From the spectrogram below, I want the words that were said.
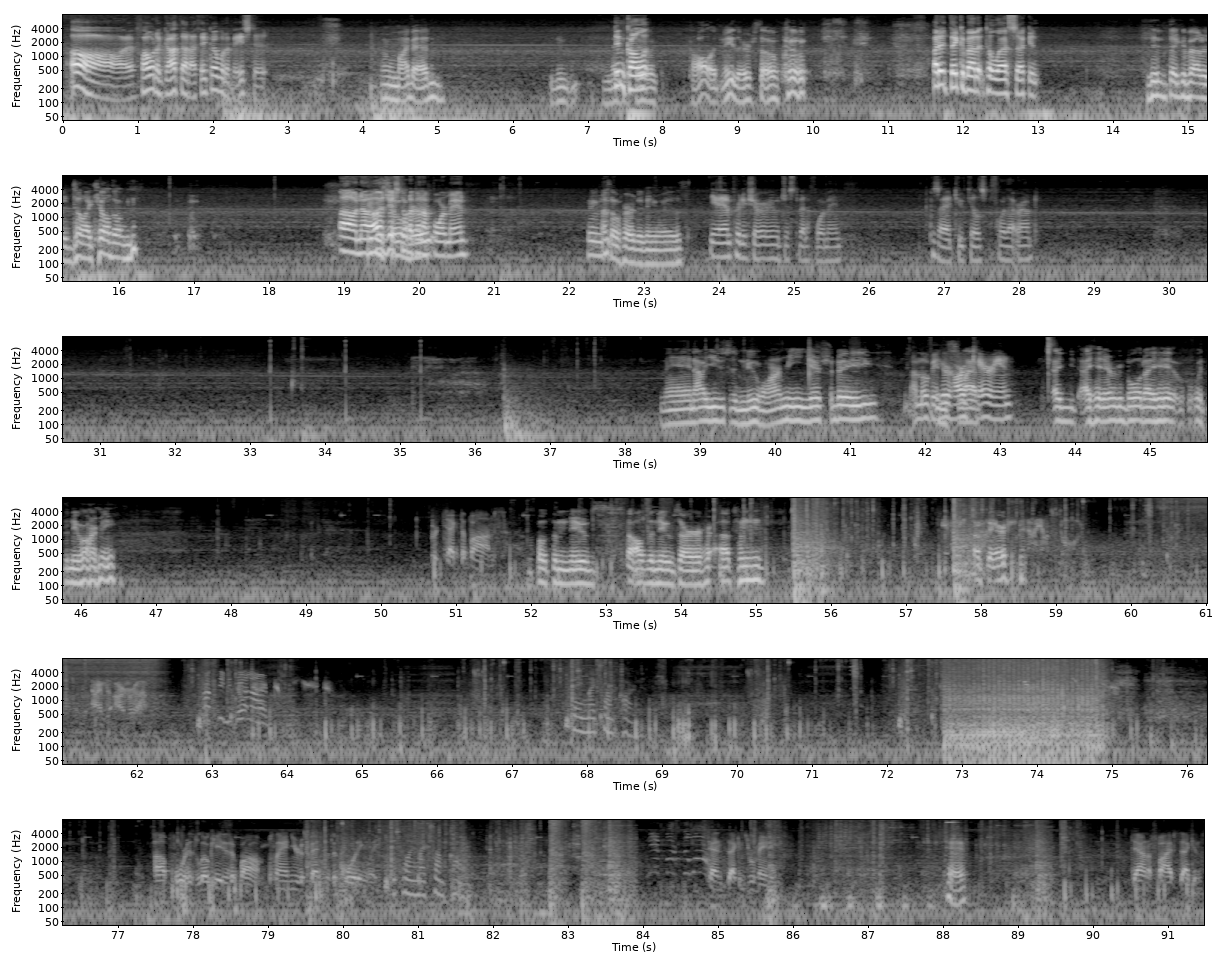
Oh, if I would have got that, I think I would have aced it. Oh, my bad. You Didn't call it. Call it neither. So I didn't think about it till last second. didn't think about it until I killed him. Oh no, He it was just so would have been a four man. He was I'm- so hurt, anyways. Yeah, I'm pretty sure it would just have been a four man. Because I had two kills before that round. Man, I used a new army yesterday. I'm over here hard slap. carrying. I, I hit every bullet I hit with the new army. Protect the bombs. Both the noobs, all the noobs are up and up there. Playing my trump card. Op 4 has located a bomb. Plan your defenses accordingly. Deploying my trump card. 10 seconds remaining. Okay. Down to 5 seconds.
